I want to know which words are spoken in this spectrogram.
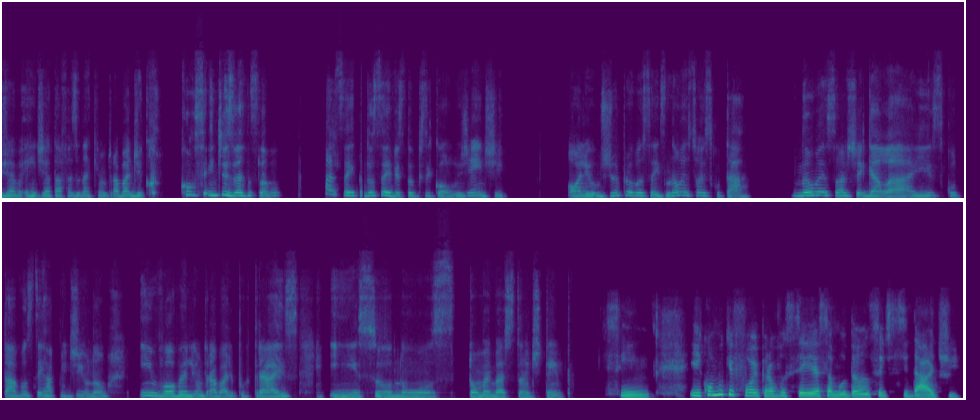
já, a gente já está fazendo aqui um trabalho de conscientização acerca do serviço do psicólogo. Gente, olha, eu juro para vocês, não é só escutar. Não é só chegar lá e escutar você rapidinho, não. Envolve ali um trabalho por trás e isso nos toma bastante tempo. Sim. E como que foi para você essa mudança de cidade?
